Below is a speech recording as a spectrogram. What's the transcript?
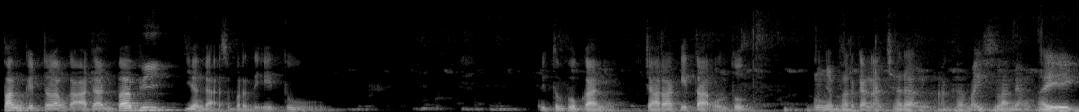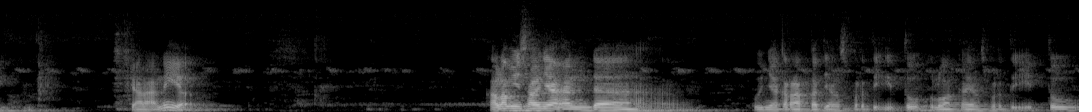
bangkit dalam keadaan babi, ya enggak seperti itu. Itu bukan cara kita untuk menyebarkan ajaran agama Islam yang baik caranya ya kalau misalnya anda punya kerabat yang seperti itu keluarga yang seperti itu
